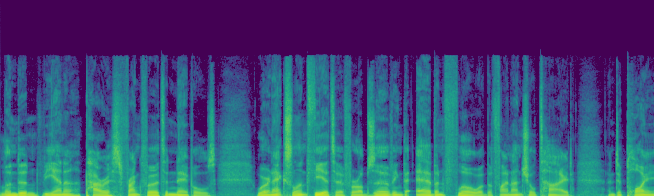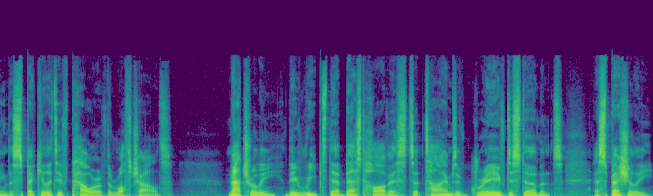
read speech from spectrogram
London, Vienna, Paris, Frankfurt, and Naples, were an excellent theatre for observing the ebb and flow of the financial tide and deploying the speculative power of the Rothschilds. Naturally, they reaped their best harvests at times of grave disturbance, especially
